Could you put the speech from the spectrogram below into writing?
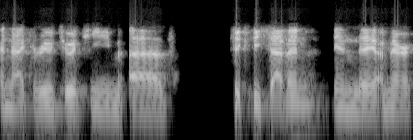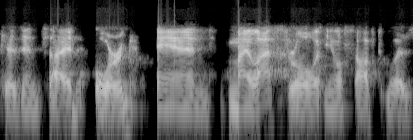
and that grew to a team of 67 in the Americas Inside org. And my last role at MuleSoft was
